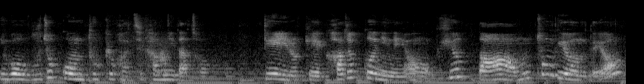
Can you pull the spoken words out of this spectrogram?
이거 무조건 도쿄 같이 갑니다 저. 뒤에 이렇게 가죽끈이네요. 귀엽다. 엄청 귀여운데요?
